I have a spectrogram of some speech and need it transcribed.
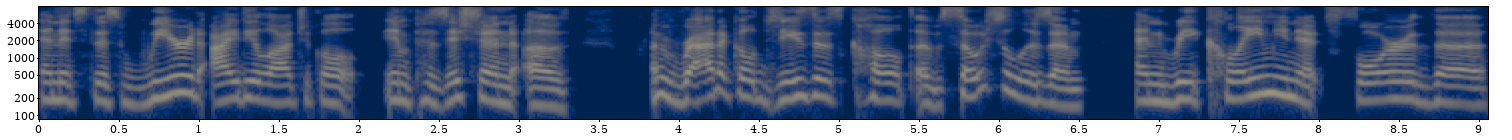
and it's this weird ideological imposition of a radical jesus cult of socialism and reclaiming it for the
